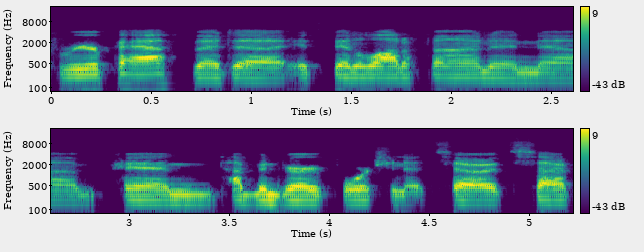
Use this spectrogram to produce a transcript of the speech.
career path, but uh, it's been a lot of fun and um, and I've been very fortunate. So it's I've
